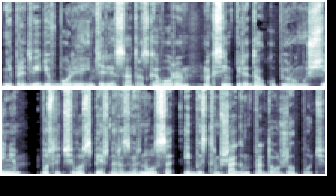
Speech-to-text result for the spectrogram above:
Не предвидев более интереса от разговора, Максим передал купюру мужчине, после чего спешно развернулся и быстрым шагом продолжил путь.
